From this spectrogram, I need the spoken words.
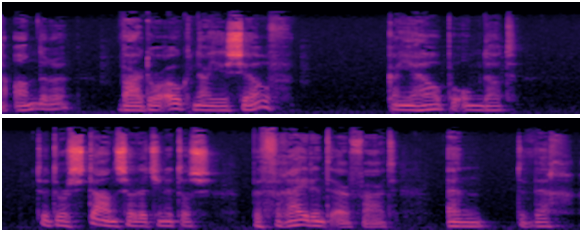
naar anderen, waardoor ook naar jezelf, kan je helpen om dat te doorstaan, zodat je het als bevrijdend ervaart en de weg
